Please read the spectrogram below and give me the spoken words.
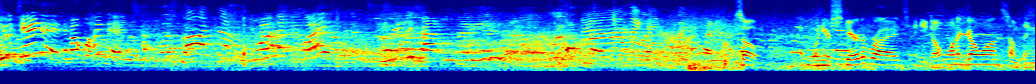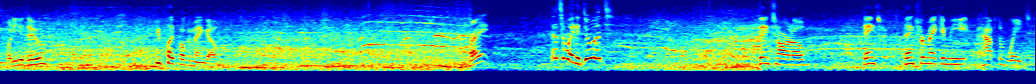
You did it! How was it? Awesome! You want to, what? Really proud of you, buddy. So, when you're scared of rides and you don't want to go on something, what do you do? You play Pokemon Go. Right? That's a way to do it. Thanks, Harlow. Thanks, for, thanks for making me have to wait. So,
